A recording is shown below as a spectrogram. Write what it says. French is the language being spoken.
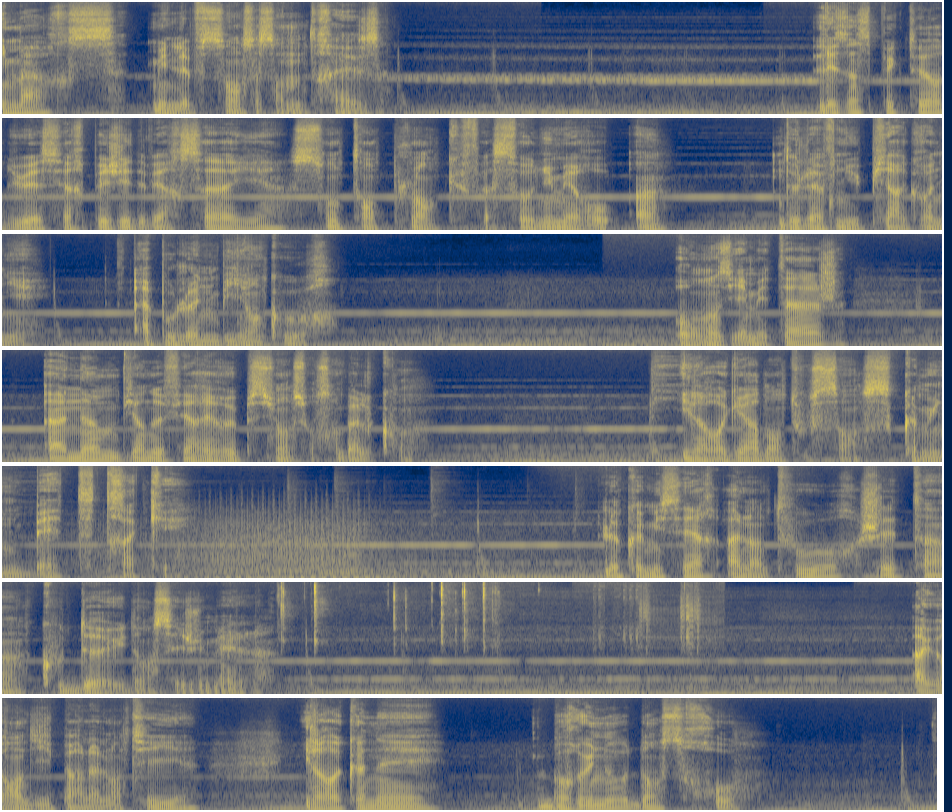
6 mars 1973. Les inspecteurs du SRPJ de Versailles sont en planque face au numéro 1 de l'avenue Pierre-Grenier, à Boulogne-Billancourt. Au 11e étage, un homme vient de faire éruption sur son balcon. Il regarde en tous sens comme une bête traquée. Le commissaire Alain Tour jette un coup d'œil dans ses jumelles. Agrandi par la lentille, il reconnaît Bruno Dansereau,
